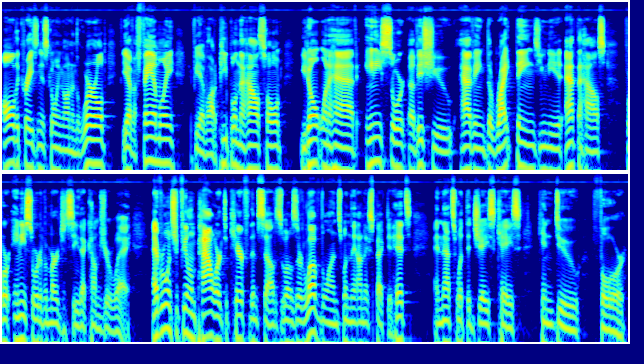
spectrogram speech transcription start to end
all the craziness going on in the world. If you have a family, if you have a lot of people in the household, you don't want to have any sort of issue having the right things you need at the house for any sort of emergency that comes your way. Everyone should feel empowered to care for themselves as well as their loved ones when the unexpected hits. And that's what the Jase case can do for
